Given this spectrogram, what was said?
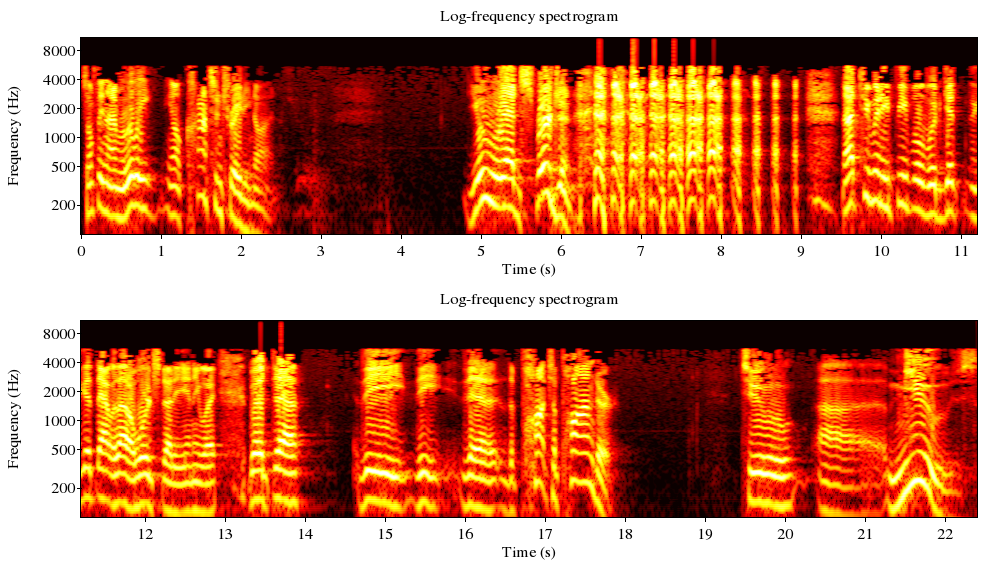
Something I'm really, you know, concentrating on. You read Spurgeon. Not too many people would get get that without a word study, anyway. But uh, the the the the to ponder, to uh, muse.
